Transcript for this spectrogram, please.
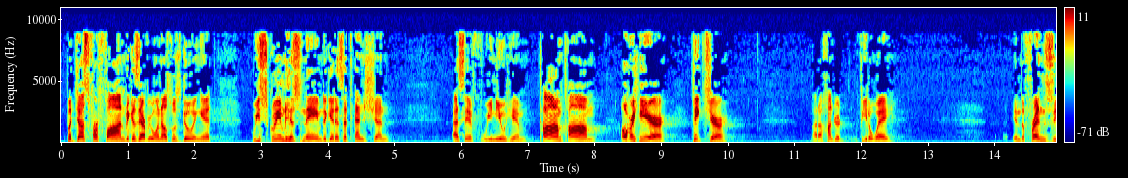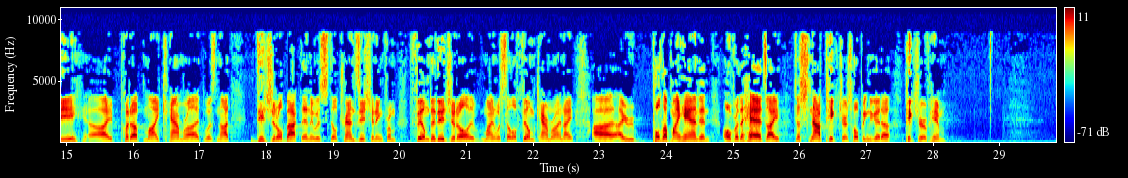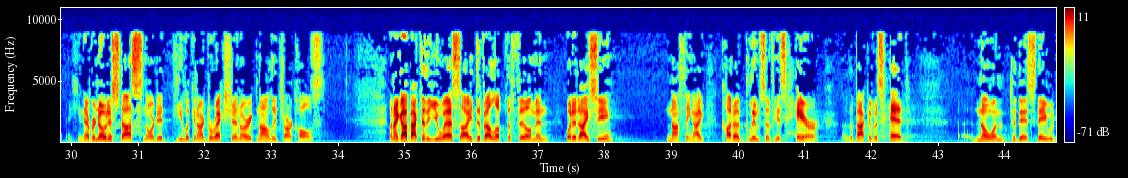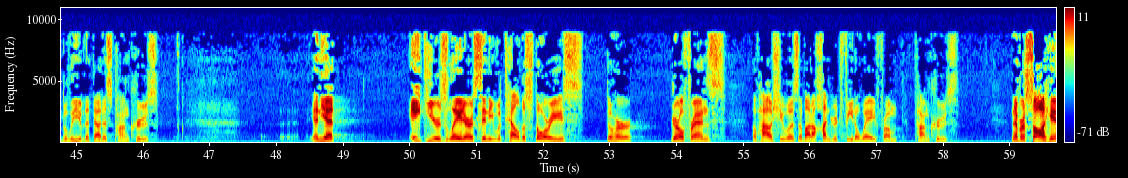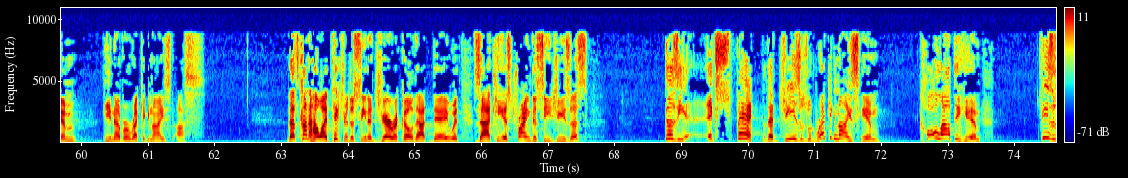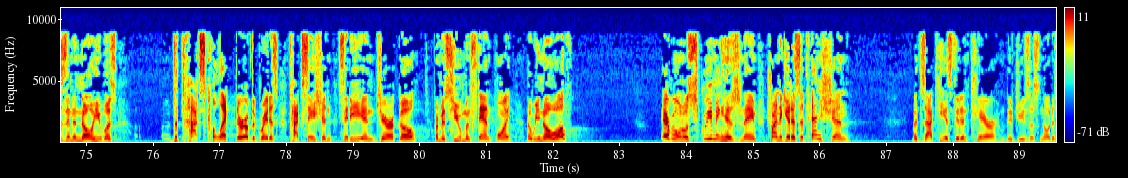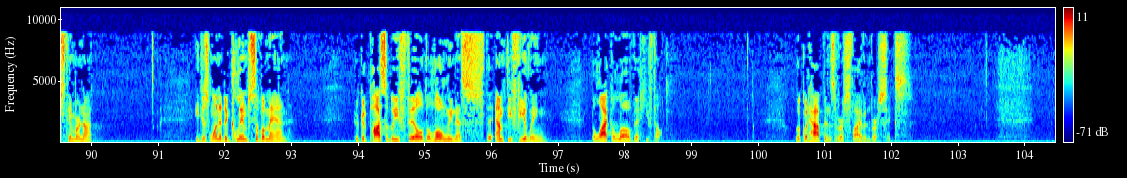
But just for fun, because everyone else was doing it, we screamed his name to get his attention as if we knew him. Tom, Tom, over here, picture. About a hundred feet away. In the frenzy, uh, I put up my camera. It was not digital back then. It was still transitioning from film to digital. Mine was still a film camera, and I, uh, I pulled up my hand, and over the heads, I just snapped pictures, hoping to get a picture of him. He never noticed us, nor did he look in our direction or acknowledge our calls. When I got back to the U.S., I developed the film, and what did I see? Nothing. I caught a glimpse of his hair, uh, the back of his head. Uh, no one to this day would believe that that is Tom Cruise. And yet, eight years later, Cindy would tell the stories to her girlfriends of how she was about a hundred feet away from Tom Cruise. Never saw him. He never recognized us. That's kind of how I picture the scene at Jericho that day with Zacchaeus trying to see Jesus. Does he expect that Jesus would recognize him, call out to him? Jesus didn't know he was the tax collector of the greatest taxation city in Jericho from his human standpoint that we know of. Everyone was screaming his name, trying to get his attention. But Zacchaeus didn't care if Jesus noticed him or not. He just wanted a glimpse of a man who could possibly fill the loneliness, the empty feeling, the lack of love that he felt. Look what happens, verse 5 and verse 6.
